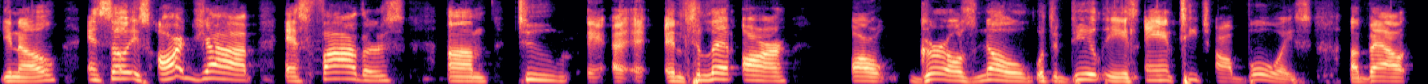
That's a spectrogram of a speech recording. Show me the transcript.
You know, and so it's our job as fathers um, to uh, and to let our our girls know what the deal is and teach our boys about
